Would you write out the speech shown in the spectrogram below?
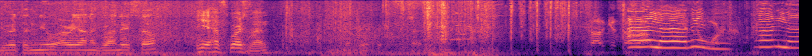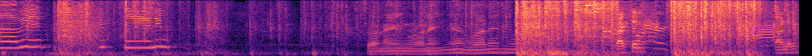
You at the new Ariana Grande show? Yeah, of course, man. I love it. I love it. Running, running, yeah, running, running. Cracked him. Found him.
